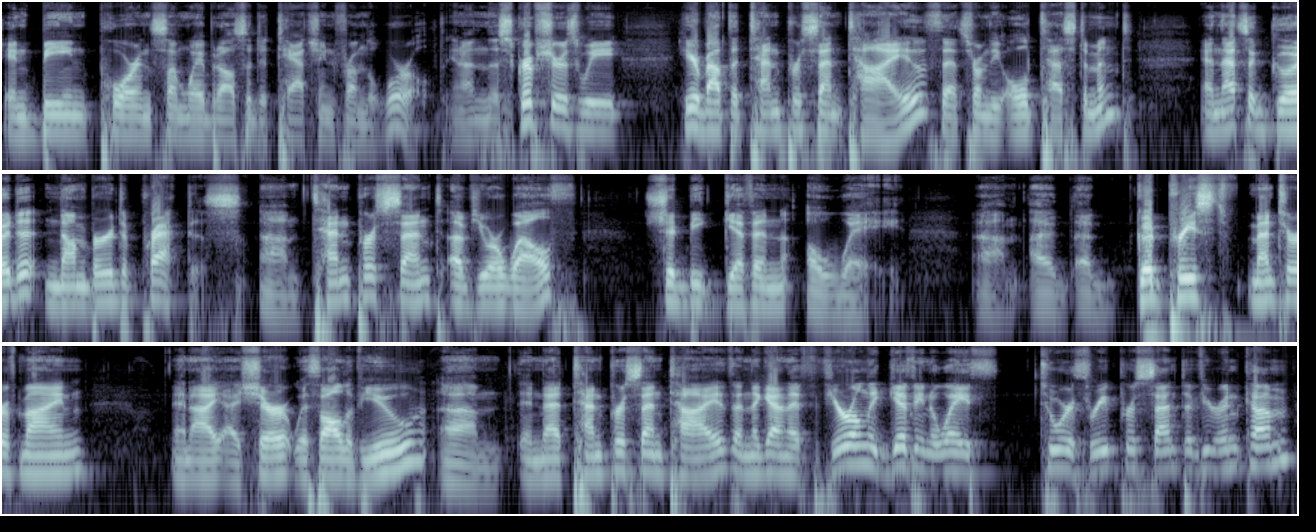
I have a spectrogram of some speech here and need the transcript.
in being poor in some way, but also detaching from the world. You know, in the scriptures, we hear about the 10% tithe. That's from the Old Testament. And that's a good number to practice. Um, 10% of your wealth should be given away. Um, a, a good priest mentor of mine, and I, I share it with all of you, um, in that 10% tithe. And again, if, if you're only giving away th- 2 or 3% of your income,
